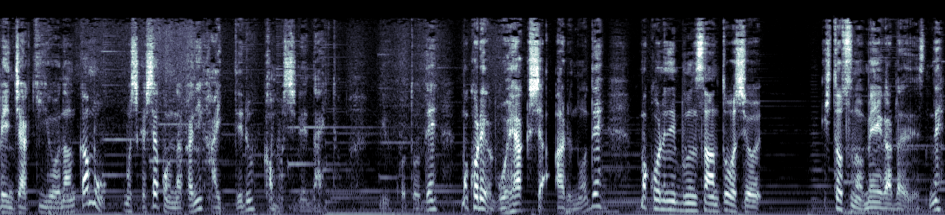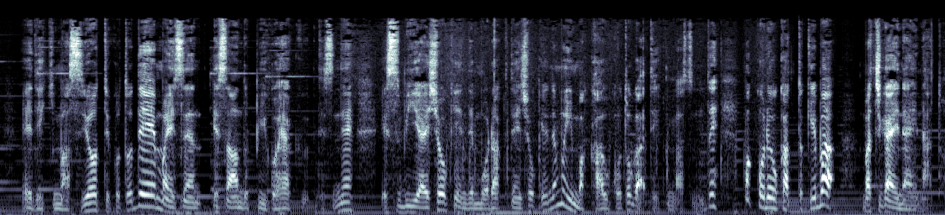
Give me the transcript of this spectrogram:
ベンチャー企業なんかももしかしたらこの中に入ってるかもしれないということで、まあ、これが500社あるので、まあ、これに分散投資を一つの銘柄でですね、できますよということで、まあ、S&P500 ですね、SBI 証券でも楽天証券でも今買うことができますので、まあ、これを買っとけば間違いないなと。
